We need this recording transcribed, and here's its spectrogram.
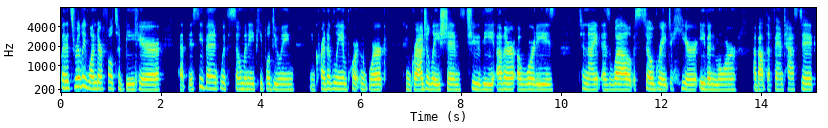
but it's really wonderful to be here at this event with so many people doing incredibly important work. Congratulations to the other awardees tonight as well. It was so great to hear even more about the fantastic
